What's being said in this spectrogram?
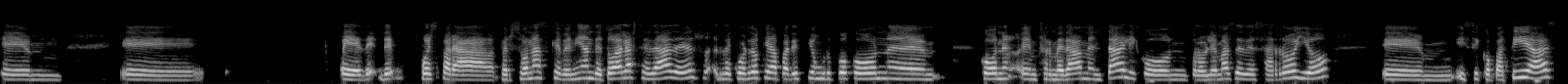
Em, eh, pues para personas que venían de todas las edades, recuerdo que apareció un grupo con, em, con enfermedad mental y con problemas de desarrollo em, y psicopatías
